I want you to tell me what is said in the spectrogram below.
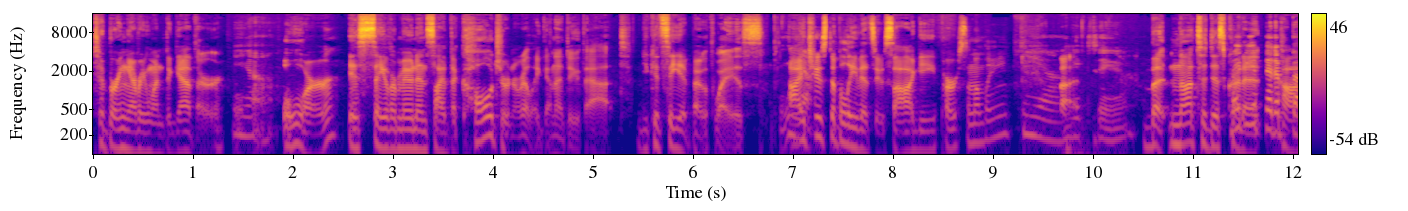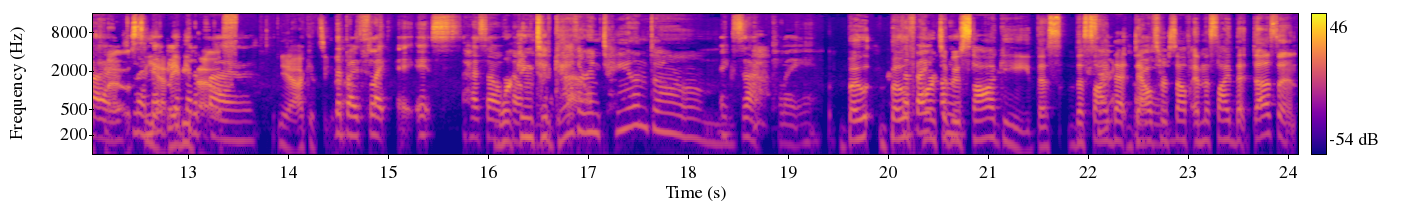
to bring everyone together. Yeah. Or is Sailor Moon inside the cauldron really going to do that? You could see it both ways. I choose to believe it's Usagi personally, Yeah, but me too. but not to Maybe discredit a bit of Cosmos. both. No, yeah, maybe, maybe a bit both. of both. Yeah, I could see They're that. both like it's herself Working together herself. in tandem. Exactly. Both both parts of on- Usagi. The the side that doubts herself and the side that doesn't.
